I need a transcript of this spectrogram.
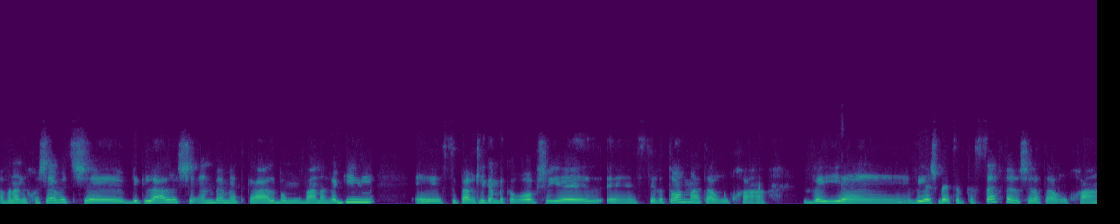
אבל אני חושבת שבגלל שאין באמת קהל במובן הרגיל, אה, סיפרת לי גם בקרוב שיהיה אה, סרטון מהתערוכה, ויהיה, ויש בעצם את הספר של התערוכה,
